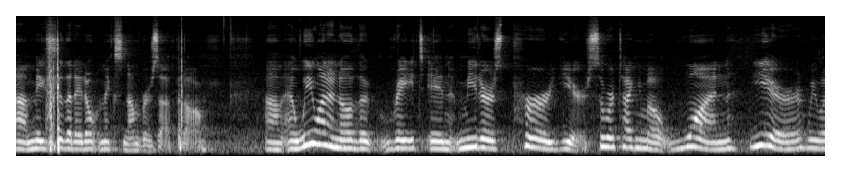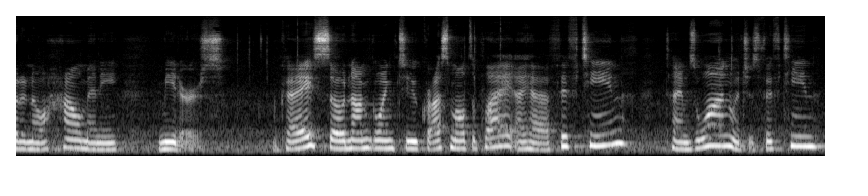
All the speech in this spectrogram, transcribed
uh, make sure that I don't mix numbers up at all. Um, and we want to know the rate in meters per year. So we're talking about one year. We want to know how many meters. Okay, so now I'm going to cross multiply. I have 15 times 1, which is 15,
